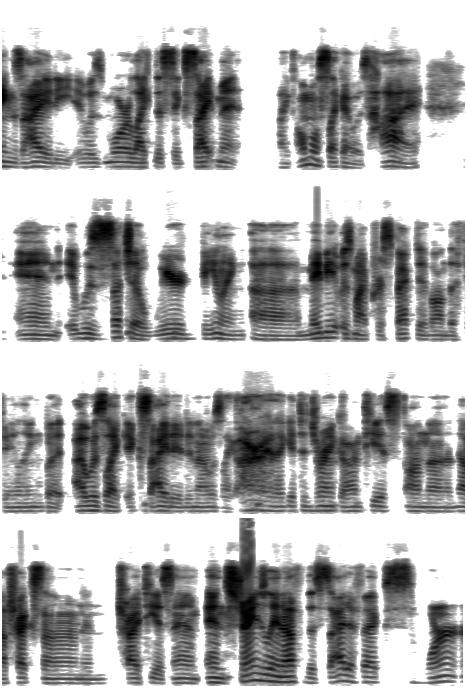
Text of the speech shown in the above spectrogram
anxiety. It was more like this excitement like almost like I was high. And it was such a weird feeling. Uh, maybe it was my perspective on the feeling, but I was like excited, and I was like, "All right, I get to drink on TS on uh, naltrexone and try TSM." And strangely enough, the side effects weren't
